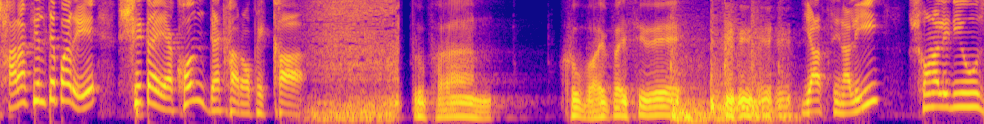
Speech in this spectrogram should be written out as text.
সারা ফেলতে পারে সেটাই এখন দেখার অপেক্ষা। তুফান খুব ভয় পাইছি রে। ইয়াসিন আলী সোনালী নিউজ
